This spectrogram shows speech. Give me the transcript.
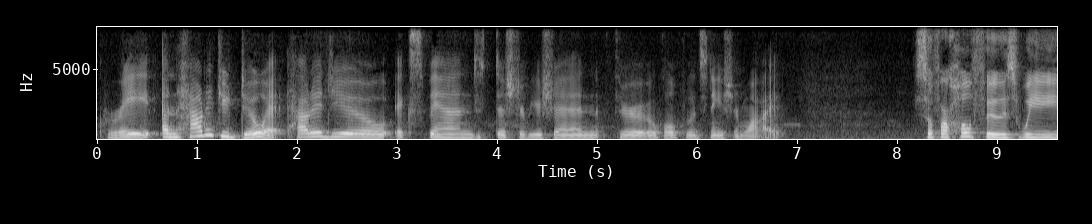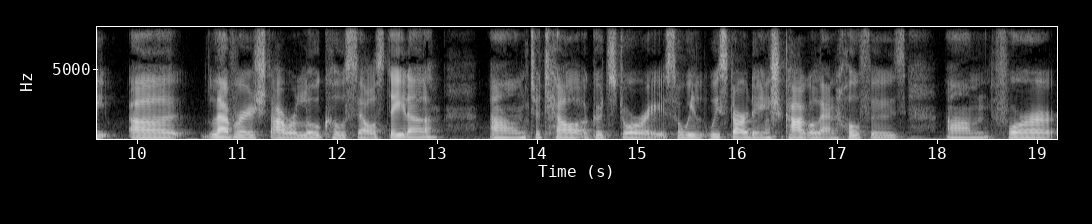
Great. And how did you do it? How did you expand distribution through Whole Foods nationwide? So for Whole Foods, we uh, leveraged our local sales data um, to tell a good story. So we, we started in Chicagoland Whole Foods um, for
